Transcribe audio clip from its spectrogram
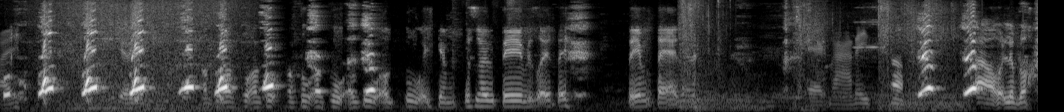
เฮ้ยเอา กูเอากูเอากูเอากูเอากูเอากูไอ้เข็มไปซอยเตะไปซอยเตะเตะมันแตกนะแตกมาได้อ้าวเรียบร้อย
